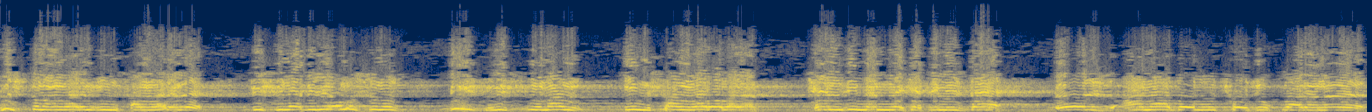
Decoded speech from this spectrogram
Müslümanların insanlarını düşünebiliyor musunuz? Biz Müslüman insanlar olarak kendi memleketimizde öz Anadolu çocuklarını,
